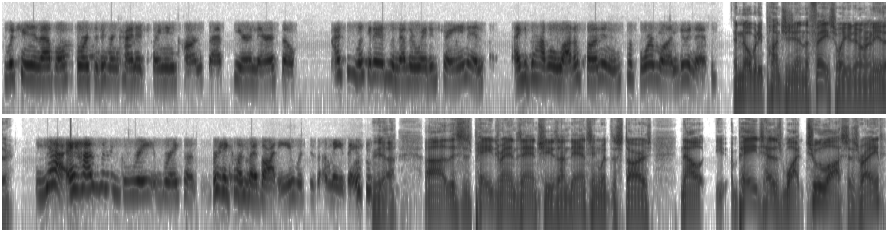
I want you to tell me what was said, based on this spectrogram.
switching it up, all sorts of different kind of training concepts here and there. So I just look at it as another way to train, and I get to have a lot of fun and perform while I'm doing it. and nobody punches you in the face while you're doing it either. Yeah, it has been a great break on break on my body, which is amazing. Yeah. Uh, this is Paige VanZant. She's on Dancing with the Stars. Now, Paige has what? Two losses, right?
